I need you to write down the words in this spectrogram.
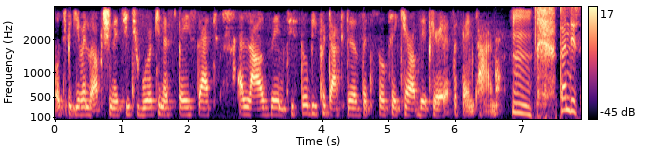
or to be given the opportunity to work in a space that allows them to still be productive but still take care of their period at the same time. Mm. Candice,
